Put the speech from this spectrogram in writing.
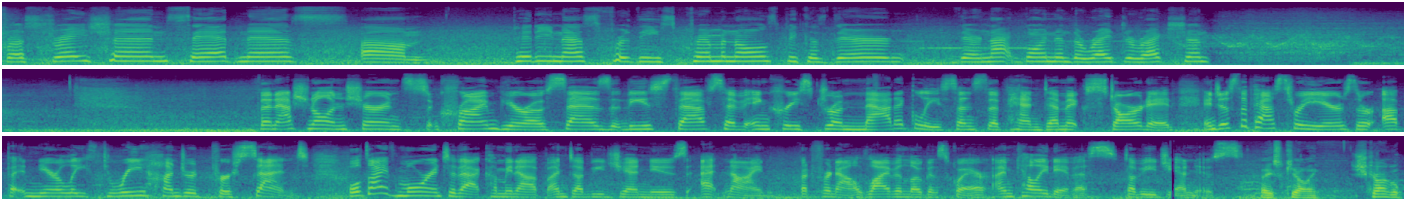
Frustration, sadness, um, pityness for these criminals because they're they're not going in the right direction. The National Insurance Crime Bureau says these thefts have increased dramatically since the pandemic started. In just the past three years, they're up nearly 300%. We'll dive more into that coming up on WGN News at 9. But for now, live in Logan Square, I'm Kelly Davis, WGN News. Thanks, Kelly. Chicago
